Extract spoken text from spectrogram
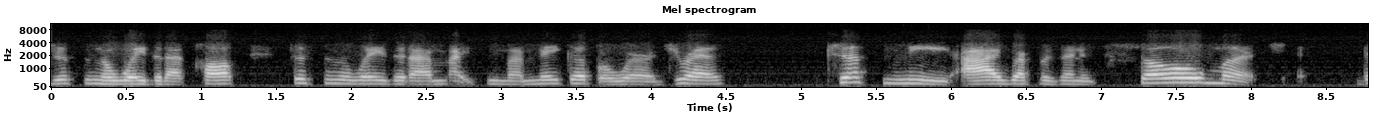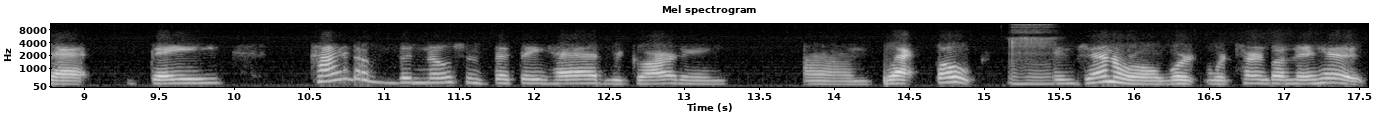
just in the way that I talk, just in the way that I might do my makeup or wear a dress, just me, I represented so much that they kind of the notions that they had regarding um, black folks mm-hmm. in general were, were turned on their heads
